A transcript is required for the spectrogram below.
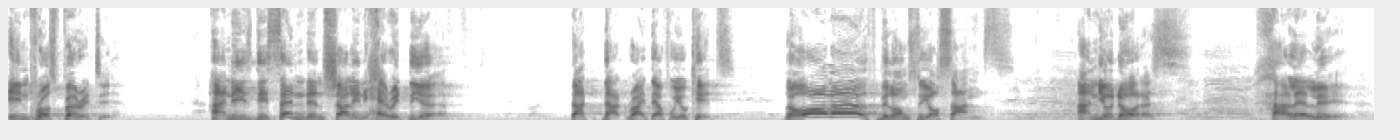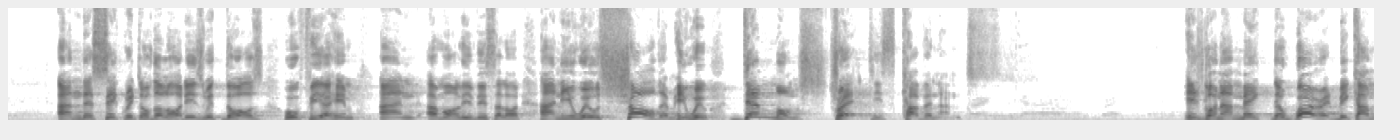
in prosperity, and his descendants shall inherit the earth. That, that right there for your kids. The whole earth belongs to your sons and your daughters. Hallelujah. And the secret of the Lord is with those who fear him. And I'm going to leave this alone. And he will show them, he will demonstrate his covenant. He's going to make the word become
